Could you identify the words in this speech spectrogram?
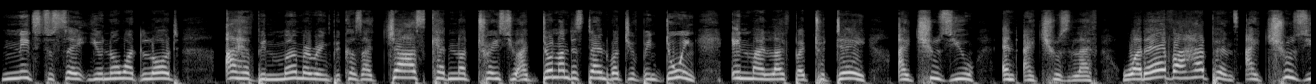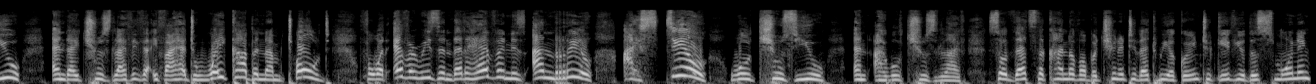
needs to say, you know what, Lord, I have been murmuring because I just cannot trace you. I don't understand what you've been doing in my life, but today I choose you and I choose life. Whatever happens, I choose you and I choose life. If, if I had to wake up and I'm told for whatever reason that heaven is unreal, I still will choose you and I will choose life. So that's the kind of opportunity that we are going to give you this morning.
